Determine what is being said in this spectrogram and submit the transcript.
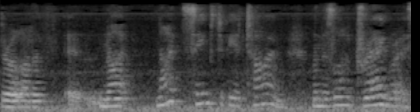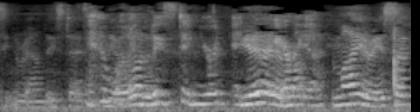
There are a lot of uh, night night seems to be a time when there's a lot of drag racing around these days. well, at of, least in your, in yeah, your area. My, my area. So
